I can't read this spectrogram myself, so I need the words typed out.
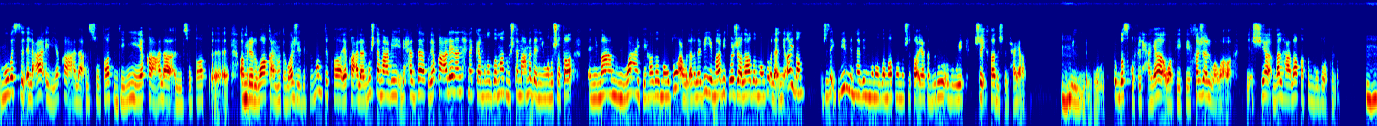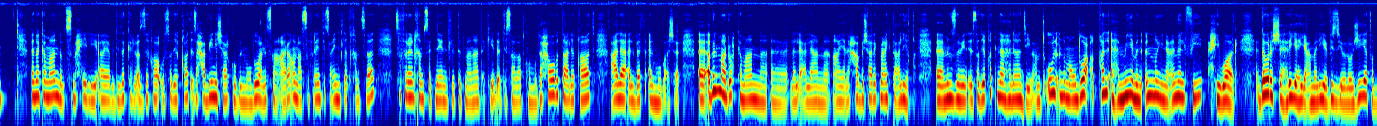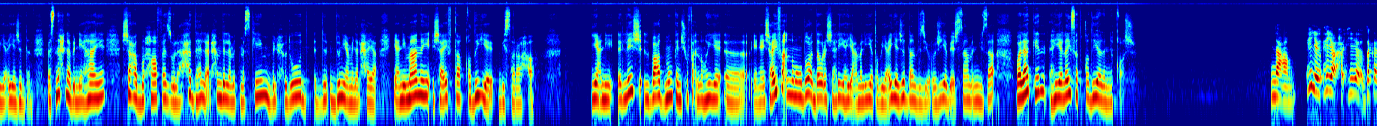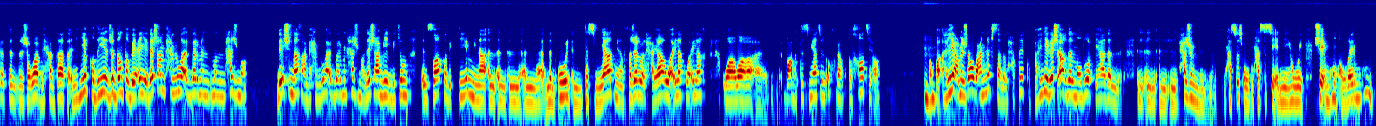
مو بس العائلي يقع على السلطات الدينية يقع على السلطات آه، أمر الواقع المتواجده في المنطقة يقع على المجتمع بحد ذاته يقع علينا نحن كمنظمات مجتمع مدني ونشطاء إني ما عم نوعي في هذا الموضوع أو الأغلبية ما بيتوجه لهذا الموضوع لأني أيضا جزء كبير من هذه المنظمات والنشطاء يعتبروه هو شيء خادش للحياة. لصقوا في الحياة وفي في خجل وفي أشياء ما لها علاقة في الموضوع كله. Mhm. أنا كمان لو تسمحي لي آية بدي أذكر الأصدقاء والصديقات. إذا حابين يشاركوا بالموضوع نسمع آراءهم على صفرين تسعين ثلاث خمسات صفرين خمسة اثنين ثلاثة ثمانات أكيد اتصالاتكم متاحة وبالتعليقات على البث المباشر. أه قبل ما نروح كمان أه للإعلان آية أنا حابة أشارك معك تعليق. أه من زميل صديقتنا هنادي عم تقول إنه موضوع أقل أهمية من إنه ينعمل في حوار. الدورة الشهرية هي عملية فيزيولوجية طبيعية جدا بس نحن بالنهاية شعب محافظ ولحد هلأ الحمد لله متمسكين بالحدود الدنيا من الحياة. يعني ماني شايفتها قضية بصراحة. يعني ليش البعض ممكن يشوفها إنه هي آه، يعني شايفة إنه موضوع الدورة الشهرية هي عملية طبيعية جدا فيزيولوجية بأجسام النساء ولكن هي ليست قضية للنقاش. نعم. هي هي هي ذكرت الجواب بحد ذاتها إن هي قضية جدا طبيعية. ليش عم تحملوها أكبر من من حجمها؟ ليش الناس عم بيحملوها أكبر من حجمها؟ ليش عم بيتم إلصاقها بكثير من ال ال ال ال لنقول التسميات من الخجل والحياء وإلخ وإلخ وبعض التسميات الأخرى الخاطئة. فهي عم تجاوب عن نفسها للحقيقة. فهي ليش أخذ الموضوع في هذا الحجم المحسس ومحسسة إني هو شيء مهم أو غير مهم؟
